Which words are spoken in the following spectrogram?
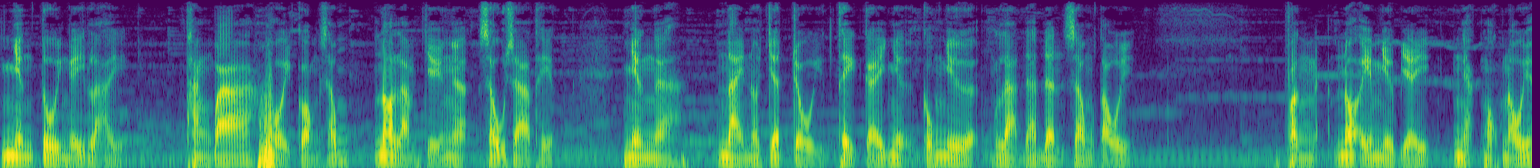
Nhưng tôi nghĩ lại, thằng ba hồi còn sống, nó làm chuyện à, xấu xa thiệt. Nhưng này nó chết rồi thì kể như cũng như là đã đền xong tội. Phần nó im như vậy, ngặt một nỗi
